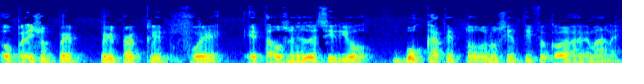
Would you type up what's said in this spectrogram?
Operation Paperclip fue, Estados Unidos decidió, búscate todos los científicos alemanes,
